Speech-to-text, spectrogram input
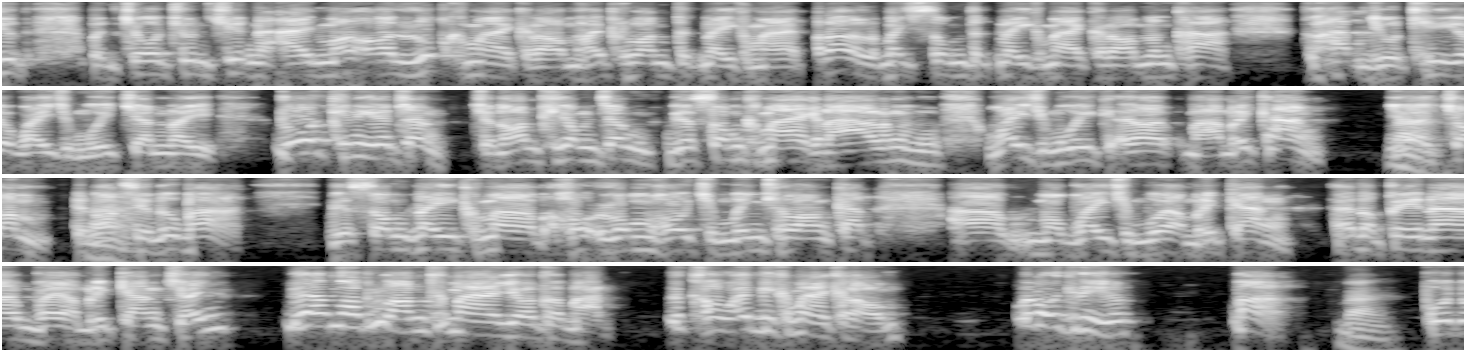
ជាតិបញ្ចូលជនជាតិអ្នកឯងមកឲ្យលុបខ្មែរក្រមហើយប្លន់ទឹកដីខ្មែរប្រើល្បិចសុំទឹកដីខ្មែរក្រមនឹងថាប្រហាត់យោធាអ្វីជាមួយចិនហើយដូចគ្នាអញ្ចឹងជំនាន់ខ្ញុំអញ្ចឹងវាសុំខ្មែរកដាលហ្នឹងអ្វីជាមួយអឺអាមេរិកខាង យើងឲ្យចំជំនាន់សៀននោះបាទវាសុំដីខ្មែរហូលំហូជីមិញឆ្លងកាត់អឺមកវាយជាមួយអាមេរិកកាំងហើយដល់ពេលណាវាយអាមេរិកកាំងចេញវាមកប្លន់ខ្មែរយកទៅបាត់វាខុសអីពីខ្មែរក្រមវាដូចគ្នាបាទបាទពួក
